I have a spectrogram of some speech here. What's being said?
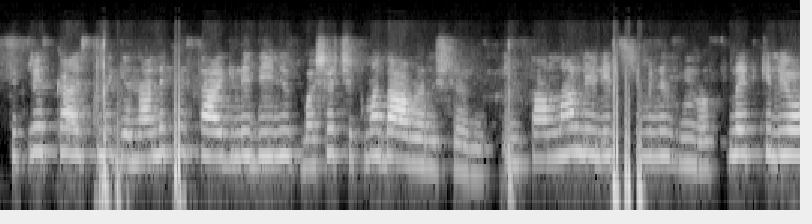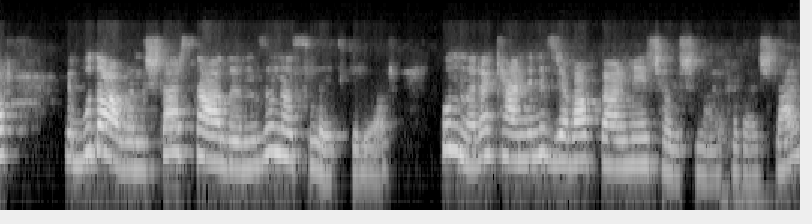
Stres karşısında genellikle sergilediğiniz başa çıkma davranışlarınız, insanlarla iletişiminizi nasıl etkiliyor ve bu davranışlar sağlığınızı nasıl etkiliyor? Bunlara kendiniz cevap vermeye çalışın arkadaşlar.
